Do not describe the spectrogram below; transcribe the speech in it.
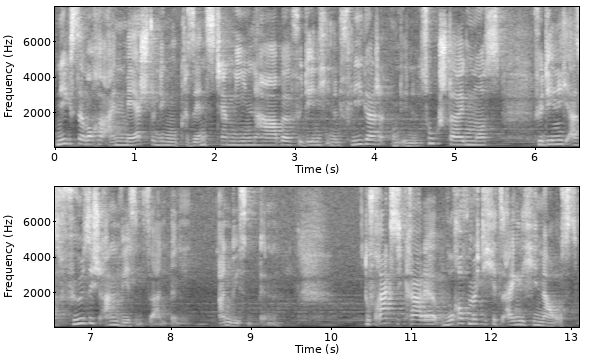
nächste Woche einen mehrstündigen Präsenztermin habe, für den ich in den Flieger und in den Zug steigen muss, für den ich also physisch anwesend sein bin, anwesend bin. Du fragst dich gerade, worauf möchte ich jetzt eigentlich hinaus?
